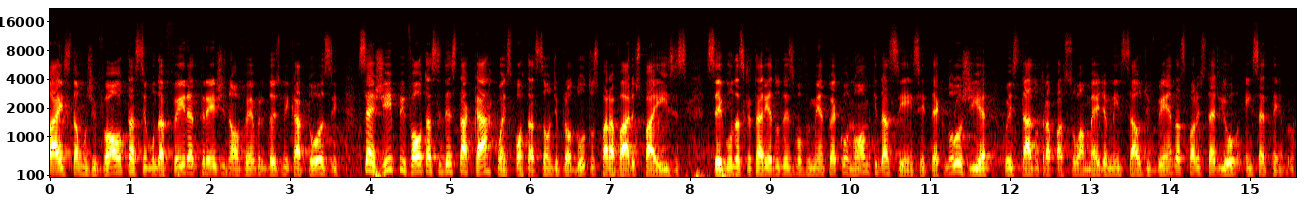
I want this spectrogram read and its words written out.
Olá, estamos de volta, segunda-feira, 3 de novembro de 2014. Sergipe volta a se destacar com a exportação de produtos para vários países. Segundo a Secretaria do Desenvolvimento Econômico e da Ciência e Tecnologia, o estado ultrapassou a média mensal de vendas para o exterior em setembro.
